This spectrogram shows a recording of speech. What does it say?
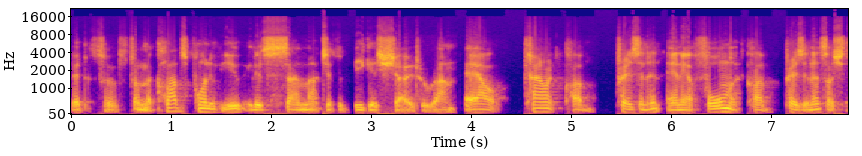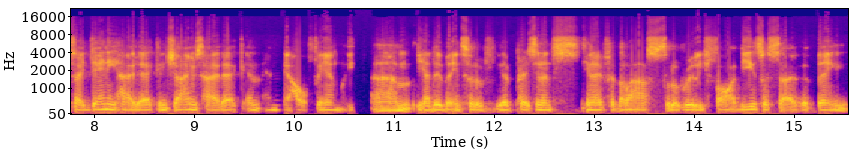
But for, from the club's point of view, it is so much of the biggest show to run. Our current club president and our former club presidents, I should say, Danny Hodak and James Hodak and, and their whole family. Um, you know, they've been sort of you know, presidents, you know, for the last sort of really five years or so. Have been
